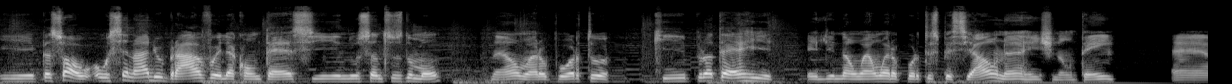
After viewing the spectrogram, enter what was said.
E pessoal, o cenário bravo ele acontece no Santos Dumont, né? Um aeroporto que pro ATR ele não é um aeroporto especial, né? A gente não tem é,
